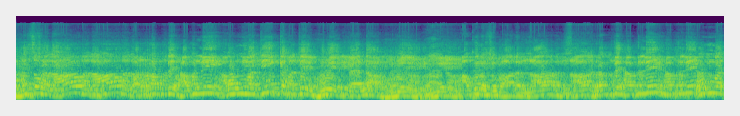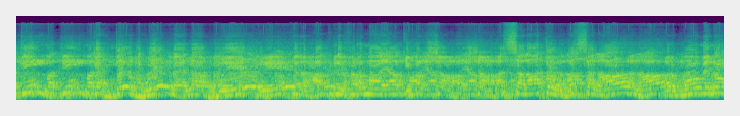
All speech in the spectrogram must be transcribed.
वस्सलाम रब हबली उम्मती कहते हुए पैदा हुए। अकुर सुभान अल्लाह रब हबली हबली उम्मती कहते हुए पैदा हुए। फिर हक ने फरमाया कि बख्शा, अस्सलातु वस्सलाम। और मोमिनो,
